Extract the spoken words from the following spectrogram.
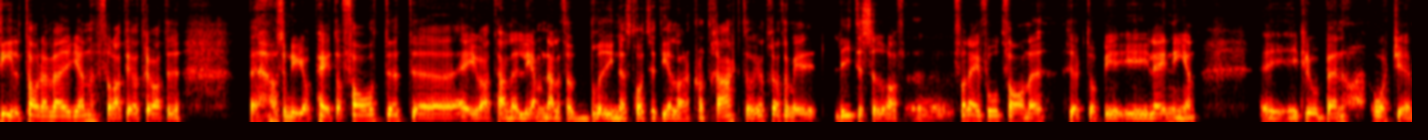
vill ta den vägen för att jag tror att det Eh, alltså vad som ligger Peter fatet eh, är ju att han lämnade för Brynäs trots ett gällande kontrakt och jag tror att de är lite sura eh, för det fortfarande högt upp i, ledningen i, i klubben. Och, eh,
